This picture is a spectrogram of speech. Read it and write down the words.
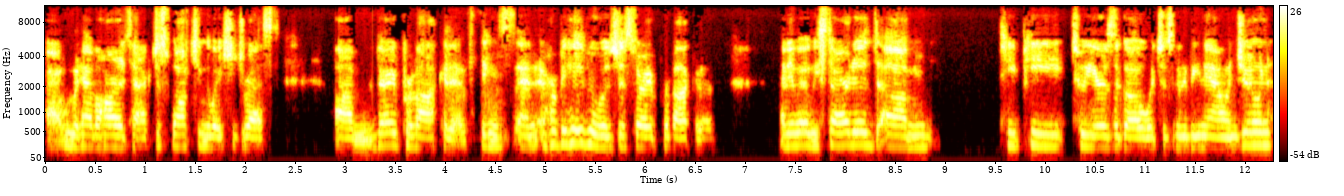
uh, we would have a heart attack just watching the way she dressed. Um, very provocative things, and her behavior was just very provocative. Anyway, we started um, TP two years ago, which is going to be now in June.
